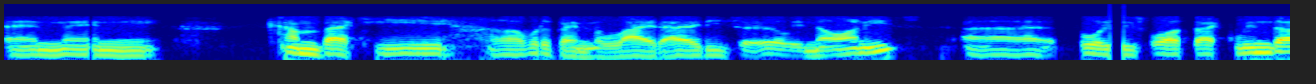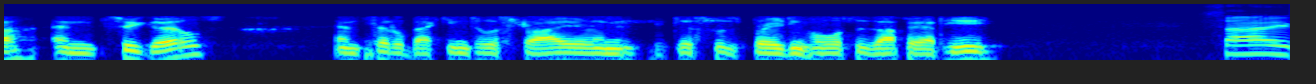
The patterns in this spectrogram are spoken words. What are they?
and then come back here. Uh, would have been the late 80s, early 90s. Uh, brought his wife back, Linda, and two girls, and settled back into Australia, and just was breeding horses up out here. So,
